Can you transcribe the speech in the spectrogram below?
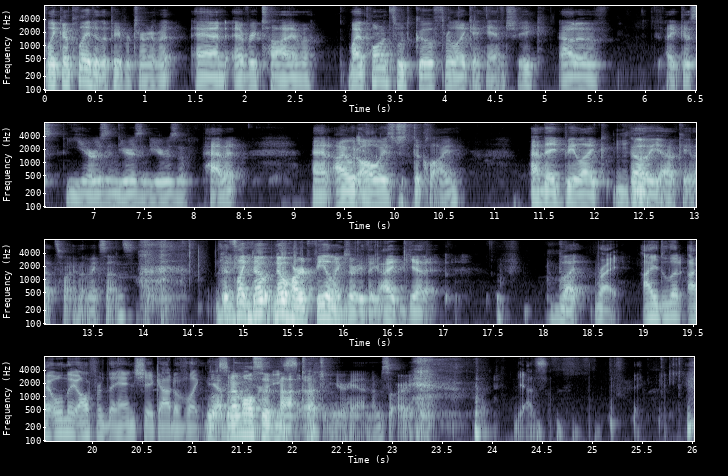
like I played at the paper tournament, and every time my opponents would go for like a handshake out of, I guess, years and years and years of habit, and I would Yeah. always just decline, and they'd be like, Mhm. "Oh yeah, okay, that's fine, that makes sense." it's like no no hard feelings or anything. I get it, but Right. I lit- I only offered the handshake out of like yeah, but I'm also memory, not so- touching your hand. I'm sorry. Yes.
